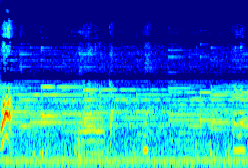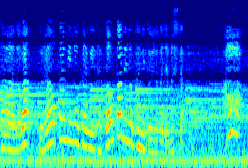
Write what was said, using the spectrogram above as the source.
おこれはなんか、ね。このカードは、蔵おかみの神、高おかみの神というのが出ました。はっ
